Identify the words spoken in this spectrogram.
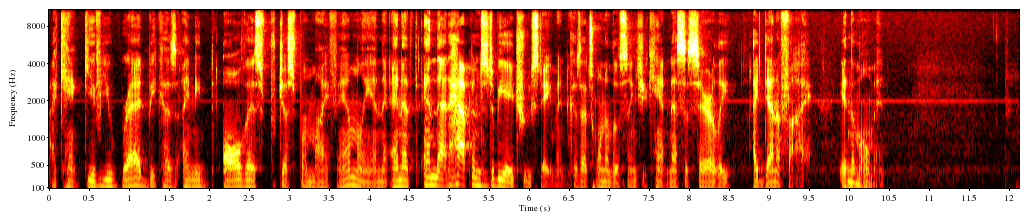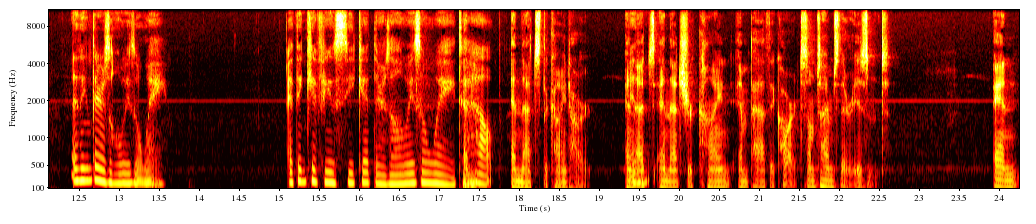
I can't give you bread because I need all this just for my family. And and if, and that happens to be a true statement because that's one of those things you can't necessarily identify in the moment. I think there's always a way. I think if you seek it, there's always a way to And- help. And that's the kind heart. And, And- that's and that's your kind empathic heart. Sometimes there isn't. And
